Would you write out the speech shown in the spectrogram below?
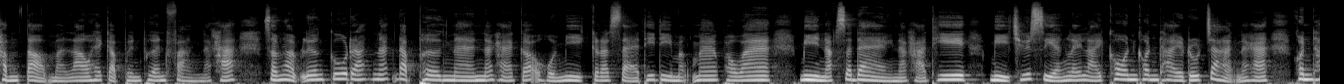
คำตอบมาเล่าให้กับเพื่อนๆฟังนะคะสำหรับเรื่องกู้รักนักดับเพลิงนั้นนะคะ ก็โอ้โหมีกระแสที่ดีมาก ๆ เพราะว่ามีนักแสดงนะคะที่มีชื่อเสียงหลาย ๆ คนคนไทยรู้จักนะคะ คนไท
